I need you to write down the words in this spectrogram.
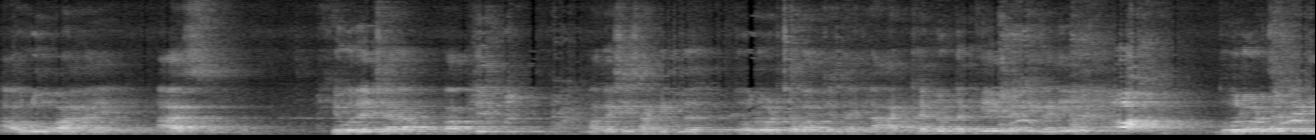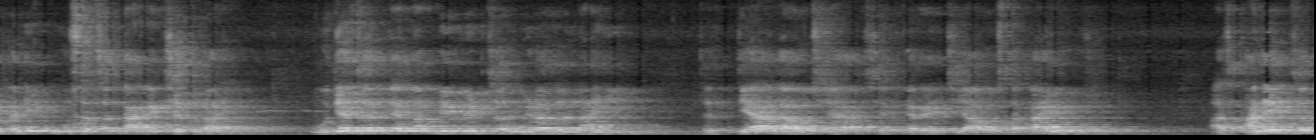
अवलंबून आहे. आज हिवरेच्या बाबतीत मगाशी सांगितलं धोलवडच्या बाबतीत सांगितलं अठ्ठ्याण्णव टक्के त्या ठिकाणी धोरडचं त्या ठिकाणी ऊसाचं कार्यक्षेत्र आहे. उद्या जर त्यांना पेमेंट जर मिळालं नाही तर त्या गावच्या शेतकऱ्यांची अवस्था काय होऊ शकते? आज अनेक जण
